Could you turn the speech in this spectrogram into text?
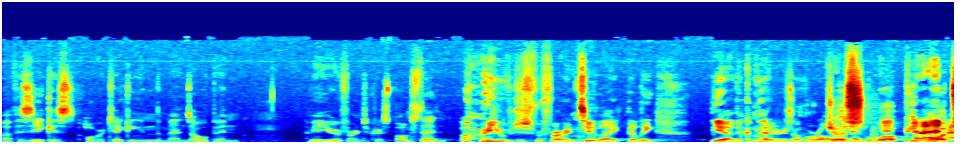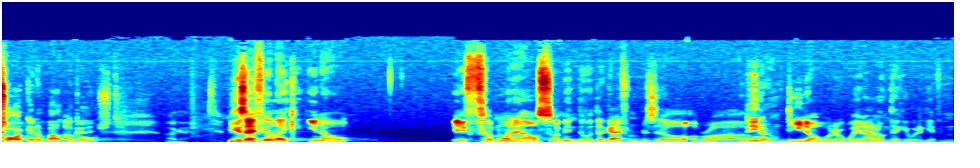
uh, physique is overtaking the men's open, I mean, are you referring to Chris Bumstead, or are you just referring to like the league, yeah, the competitors overall? Just And- what and people I- are I- talking about okay. the most. Okay. Because I feel like you know, if someone else, I mean, the, the guy from Brazil, uh, Dino. Dino would have win. I don't think it would have given.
